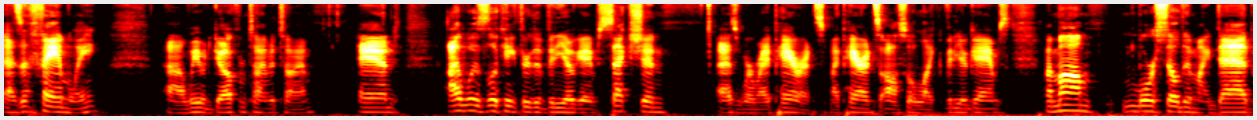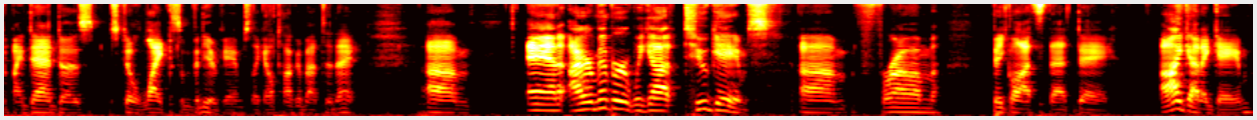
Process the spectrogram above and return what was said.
as a family. Uh, we would go from time to time, and I was looking through the video game section, as were my parents. My parents also like video games. My mom more so than my dad, but my dad does still like some video games, like I'll talk about today. Um, and I remember we got two games um, from Big Lots that day. I got a game,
